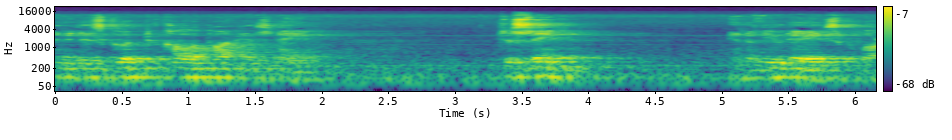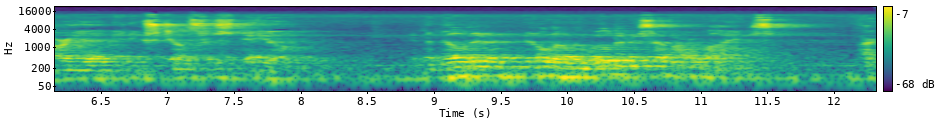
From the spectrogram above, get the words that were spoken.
And it is good to call upon his name, to sing in a few days, Gloria in excelsis Deo. In the middle, in the middle of the wilderness of our lives, our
